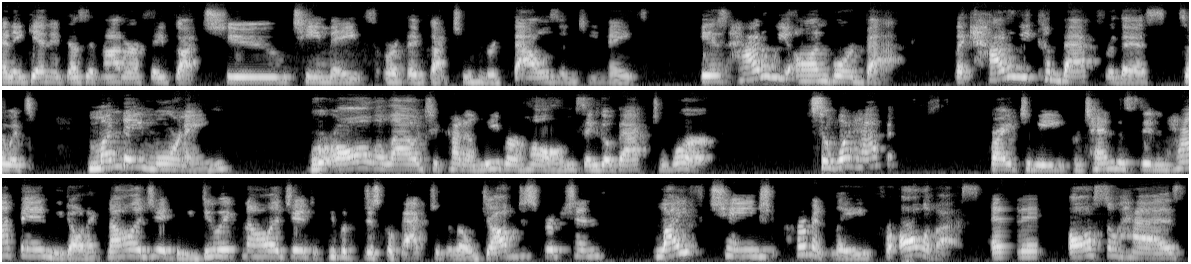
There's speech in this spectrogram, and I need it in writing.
And again, it doesn't matter if they've got two teammates or if they've got 200,000 teammates, is how do we onboard back? Like, how do we come back for this? So it's Monday morning. We're all allowed to kind of leave our homes and go back to work. So what happens? Right? Do we pretend this didn't happen? We don't acknowledge it. Do we do acknowledge it? Do people just go back to their old job descriptions? life changed permanently for all of us. And it also has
